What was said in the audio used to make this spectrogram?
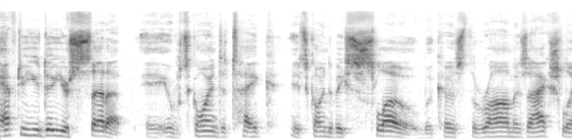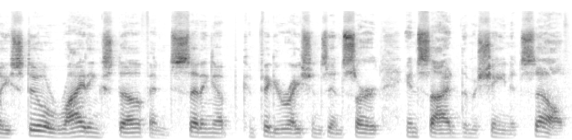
after you do your setup, it's going to take, it's going to be slow because the ROM is actually still writing stuff and setting up configurations insert inside the machine itself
